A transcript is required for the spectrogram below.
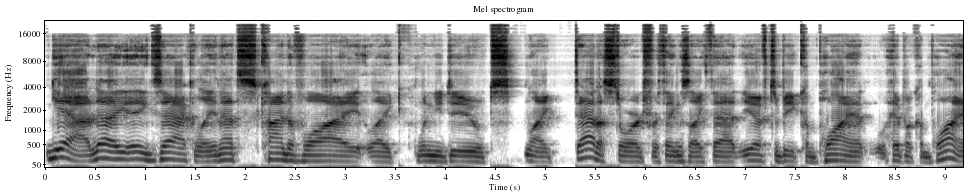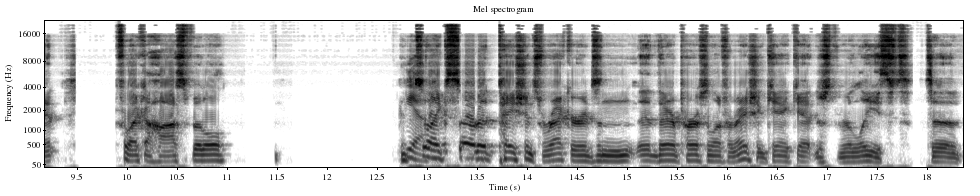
Yeah, no, exactly. And that's kind of why, like, when you do like data storage for things like that, you have to be compliant, HIPAA compliant for like a hospital. Yeah. It's like so that patients' records and their personal information can't get just released to,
